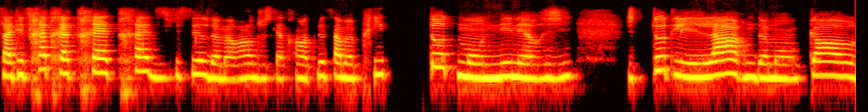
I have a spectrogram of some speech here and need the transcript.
ça a été très, très, très, très difficile de me rendre jusqu'à 38. Ça m'a pris toute mon énergie, toutes les larmes de mon corps.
